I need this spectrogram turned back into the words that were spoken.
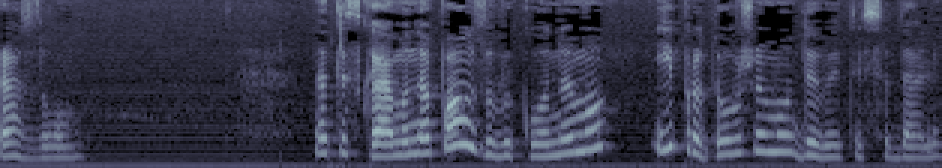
разом. Натискаємо на паузу, виконуємо і продовжуємо дивитися далі.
